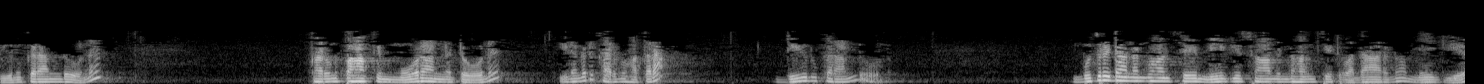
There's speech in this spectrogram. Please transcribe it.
දිනු කරන්න ඕන. කරුණු පහකින් මෝරන්නට ඕන. ඊළඟට කරුණු හතරක් දිනු කරන්න ඕන. බුදුරජාණන් වහන්සේ මේගිය ස්වාමීන් වහන්සේට වදාරනවා මේගිය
